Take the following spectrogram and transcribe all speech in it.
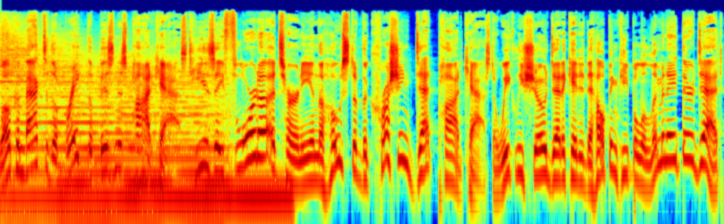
Welcome back to the Break the Business podcast. He is a Florida attorney and the host of the Crushing Debt podcast, a weekly show dedicated to helping people eliminate their debt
